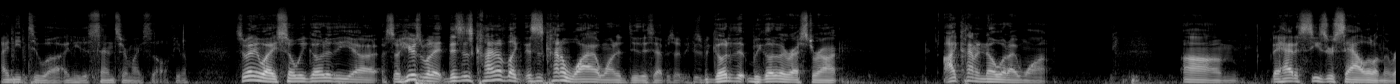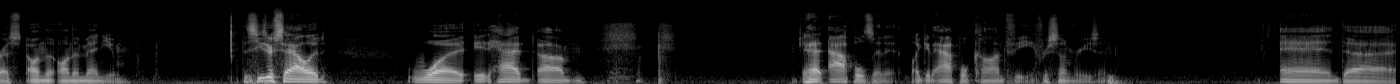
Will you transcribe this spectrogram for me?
I need to. Uh, I need to censor myself. You know. So anyway, so we go to the. Uh, so here's what I, this is kind of like. This is kind of why I wanted to do this episode because we go to the we go to the restaurant. I kind of know what I want. Um, they had a Caesar salad on the rest on the on the menu. The Caesar salad what it had um, it had apples in it, like an apple confit for some reason. And uh,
